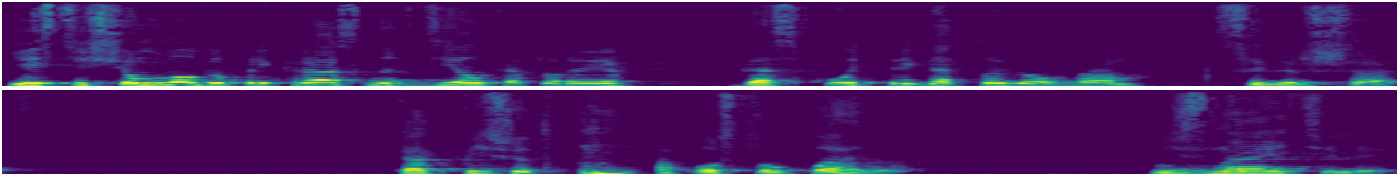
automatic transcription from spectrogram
Есть еще много прекрасных дел, которые Господь приготовил нам совершать. Как пишет апостол Павел, не знаете ли,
